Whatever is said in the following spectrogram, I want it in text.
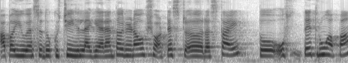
ਆਪਾਂ ਯੂਐਸਏ ਤੋਂ ਕੁਝ ਚੀਜ਼ ਲੈ ਕੇ ਆ ਰਹੇ ਤਾਂ ਜਿਹੜਾ ਉਹ ਸ਼ਾਰਟੈਸਟ ਰਸਤਾ ਹੈ, ਤੋ ਉਸ ਦੇ ਥਰੂ ਆਪਾਂ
